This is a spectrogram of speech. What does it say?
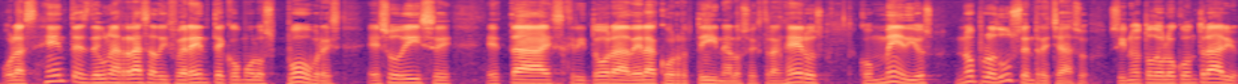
o las gentes de una raza diferente como los pobres. Eso dice esta escritora de la cortina. Los extranjeros con medios no producen rechazo, sino todo lo contrario,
